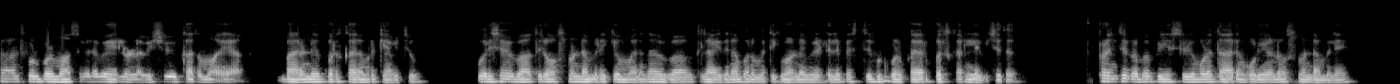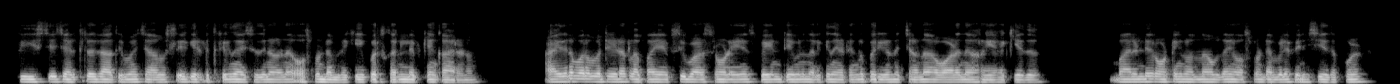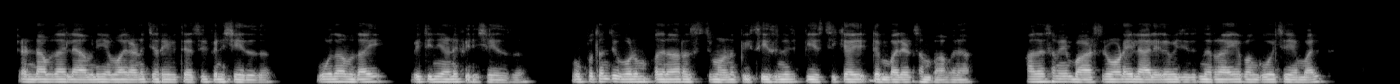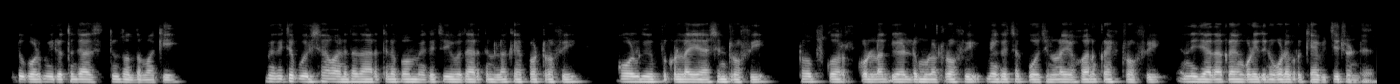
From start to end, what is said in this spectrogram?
France football മാസികയുടെ പേരിലുള്ള വിശ്വവിഖ്യാതമായ Ballon പുരസ്കാരം പ്രഖ്യാപിച്ചു. പുരുഷ വിഭാഗത്തിൽ ഓസ്മൻ ഡെംബലയ്ക്കും വനിതാ വിഭാഗത്തിൽ ഐദന ബൊനമറ്റിക്കുമാണ് വേൾഡിലെ ബെസ്റ്റ് ഫുട്ബോൾ പ്ലെയർ പുരസ്കാരം ലഭിച്ചത്. ഫ്രഞ്ച് ക്ലബ് കൂടെ താരം കൂടിയാണ് ഓസ്മൻ ഡെംബലെ. പിഎസ്ജിയെ ചരിത്രത്തിലാദ്യമായി ചാമ്പ്യൻസ് ലീഗ് കിരീടത്തിലേക്ക് നയിച്ചതിനാണ് ഓസ്മൻ ഡെംബലയ്ക്ക് ഈ പുരസ്കാരം ലഭിക്കാൻ കാരണം. ഐദന ബൊനമറ്റയുടെ ക്ലബായ എഫ്. സി ബാഴ്സലോണയും സ്പെയിൻ ടീമിന് നൽകിയ നേട്ടങ്ങൾ പരിഗണിച്ചാണ് അവാർഡിന് അർഹയാക്കിയത്. ബാലൺ ഡോർ വോട്ടിംഗിൽ ഒന്നാമതായി ഓസ്മൻ ഡെംബലെ ഫിനിഷ് ചെയ്തപ്പോൾ രണ്ടാമതായി ലാമിനിയമാരാണ് ചെറിയ വ്യത്യാസത്തിൽ ഫിനിഷ് ചെയ്തത്. മൂന്നാമതായി വിറ്റിനിയാണ് ഫിനിഷ് ചെയ്തത്. മുപ്പത്തഞ്ച് ഗോളും പതിനാറ് അസിസ്റ്റുമാണ് സീസണിൽ പിഎസ്ജിക്കായി ഡെംബലയുടെ സംഭാവന. അതേസമയം ബാഴ്സലോണയിൽ ലാലിക വിജയത്തിൽ നിർണായക പങ്കുവച്ച യമാൽ എട്ട് ഗോളും ഇരുപത്തഞ്ച് അസിസ്റ്റും സ്വന്തമാക്കി. മികച്ച പുരുഷ, വനിതാ താരത്തിനൊപ്പം മികച്ച യുവതാരത്തിനുള്ള കേപ്പ ട്രോഫി, ഗോൾ കീപ്പർക്കുള്ള യാഷൻ ട്രോഫി, ടോപ്പ് സ്കോറർക്കുള്ള ഗേൾഡ് മുള ട്രോഫി, മികച്ച കോച്ചിനുള്ള യോഹാൻ ക്രൈഫ് ട്രോഫി എന്നീ ജേതാക്കളെയും കൂടി ഇതിനു കൂടെ പ്രഖ്യാപിച്ചിട്ടുണ്ട്.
